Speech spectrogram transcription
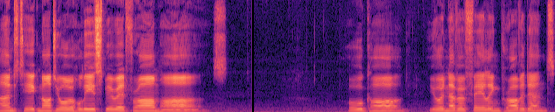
and take not your Holy Spirit from us. O God, your never failing providence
